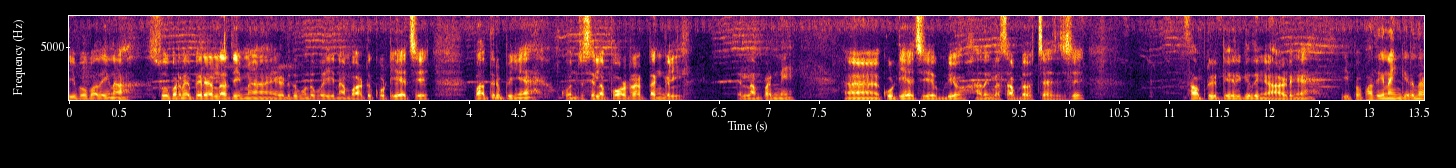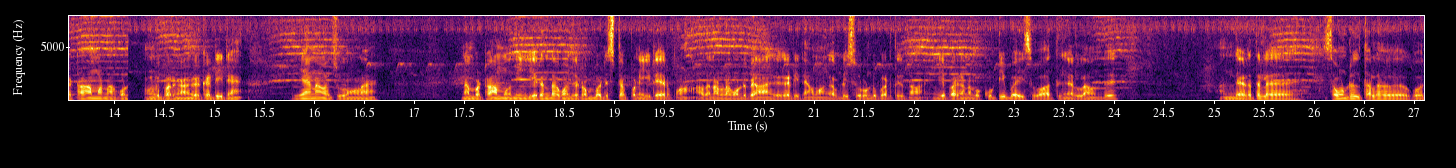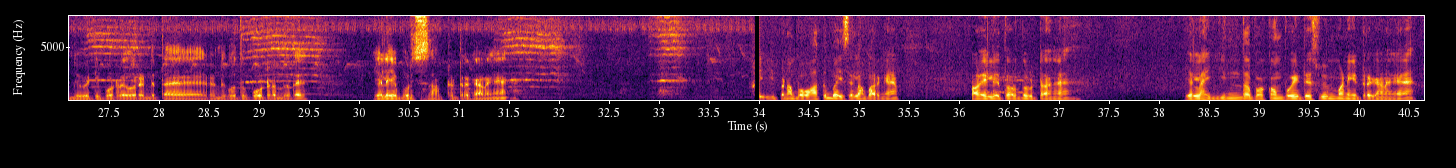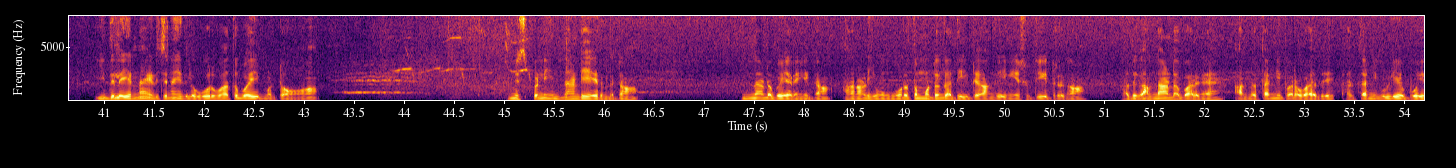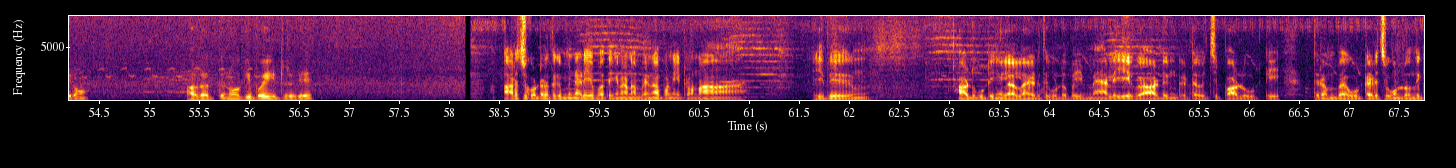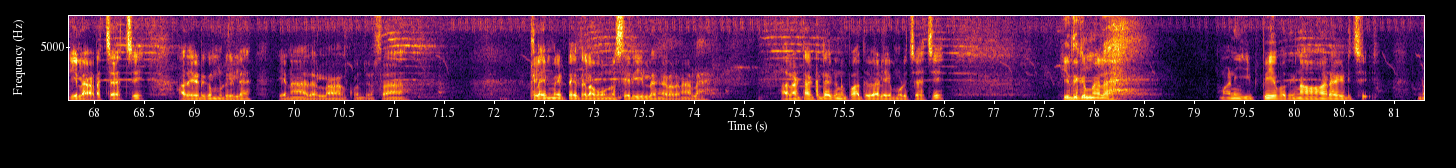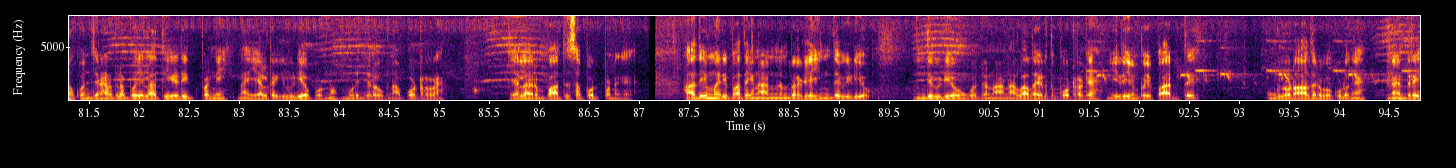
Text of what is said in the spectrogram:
இப்போ பார்த்தீங்கன்னா சூப்பரான பேர் எல்லாத்தையுமே எடுத்து கொண்டு போய் நம்ம ஆட்டு கொட்டியாச்சு. பார்த்துருப்பீங்க. கொஞ்சம் சில போராட்டங்கள் எல்லாம் பண்ணி கொட்டியாச்சு எப்படியோ அதுங்களை சாப்பிட வச்சாச்சு. சாப்பிட்டுக்கிட்டு இருக்குதுங்க ஆடுங்க. இப்போ பார்த்தீங்கன்னா இங்கே இருந்த டாமை நான் கொண்டு அங்கே பாருங்கள் அங்கே கட்டிட்டேன். ஏன்னா வச்சுக்கோங்களேன் நம்ம டாம் வந்து இங்கே இருந்தால் கொஞ்சம் ரொம்ப டிஸ்டர்ப் பண்ணிக்கிட்டே இருப்பான். அதனால கொண்டு போய் நான் அங்கே கட்டிட்டேன். அவங்க அப்படியே சுருண்டு படுத்துக்கிட்டான். இங்கே பாருங்கள் நம்ம குட்டி பாய்ஸ் வாத்துங்க எல்லாம் வந்து அந்த இடத்துல சவுண்டில் தலை கொஞ்சம் வெட்டி போடுற ஒரு ரெண்டு த ரெண்டு கொத்து போட்டிருந்ததை. இலையை பொறிச்சு சாப்பிட்டுட்டு இருக்கானுங்க இப்போ நம்ம வாத்து பைஸ் எல்லாம் பாருங்கள் காலையிலே திறந்து விட்டாங்க. எல்லாம் இந்த பக்கம் போயிட்டு ஸ்விம் பண்ணிகிட்டு இருக்கானுங்க இதில் என்ன ஆயிடுச்சுன்னா இதில் ஒரு வாத்து பை மட்டும் மிஸ் பண்ணி இந்தாண்டியே இருந்துட்டான். இந்தாண்ட போய் இறங்கிட்டான். அதனால் இவன் உரத்தை மட்டும் கத்திக்கிட்டு அங்கே இங்கேயும் சுற்றிக்கிட்டு இருக்கான். அதுக்கு அந்தாண்ட பாருங்கள் அந்த தண்ணி பரவாது. அது தண்ணிக்குள்ளேயே போயிடும் அதை நோக்கி போய்கிட்டுருக்கு அரைச்சி கொட்டுறதுக்கு முன்னாடியே பார்த்தீங்கன்னா நம்ம என்ன பண்ணிட்டோம்னா இது ஆட்டுக்குட்டிங்களெல்லாம் எடுத்து கொண்டு போய் மேலேயே ஆடுங்கிட்ட வச்சு பால் ஊட்டி திரும்ப ஊட்டடிச்சு கொண்டு வந்து கீழே அடைச்சாச்சு. அதை எடுக்க முடியல. ஏன்னா அதெல்லாம் கொஞ்சம் ச கிளைமேட்டு இதெல்லாம் ஒன்றும் சரியில்லைங்கிறதுனால அதெல்லாம் டக்கு டக்குன்னு பார்த்து வேலையை முடிச்சாச்சு. இதுக்கு மேலே மணி இப்பயே பார்த்திங்கன்னா ஆறு ஆகிடுச்சு இன்னும் கொஞ்ச நேரத்தில் போய் எல்லாத்தையும் எடிட் பண்ணி நான் ஏழரைக்கு வீடியோ போடணும். முடிஞ்ச அளவுக்கு நான் போட்டுறேன். எல்லோரும் பார்த்து சப்போர்ட் பண்ணுங்கள் அதே மாதிரி பார்த்தீங்கன்னா நண்பர்களே இந்த வீடியோ இந்த வீடியோவும் கொஞ்சம் நான் நல்லா தான் எடுத்து போட்டிருக்கேன். இதையும் போய் பார்த்து உங்களோட ஆதரவை கொடுங்க. நன்றி.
